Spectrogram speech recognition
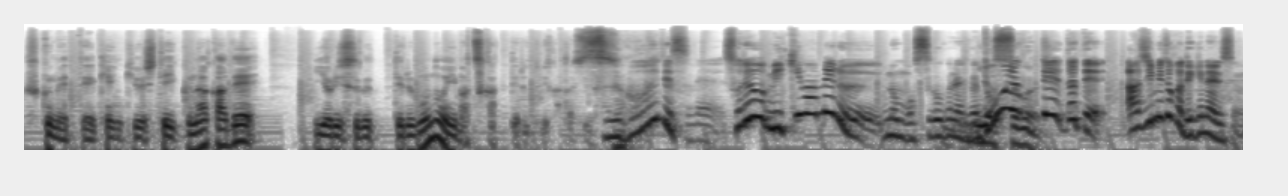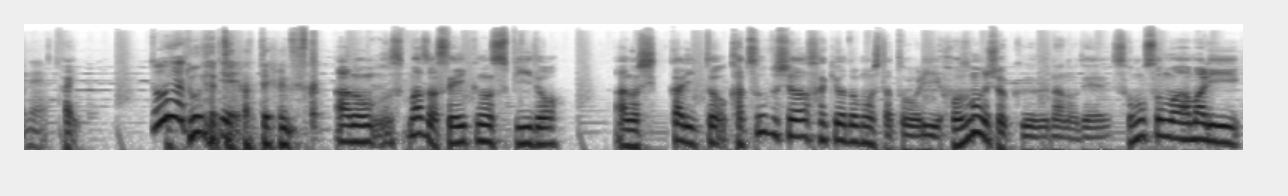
含めて研究していく中でよりすぐってるものを今使ってるという形です。すごいですね。それを見極めるのもすごくないですか？どうやってだって味見とかできないですよね。はいどうやって？やってるんですか？あのまずは生育のスピード。あのしっかりと鰹節は先ほど申した通り保存食なのでそもそもあまり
